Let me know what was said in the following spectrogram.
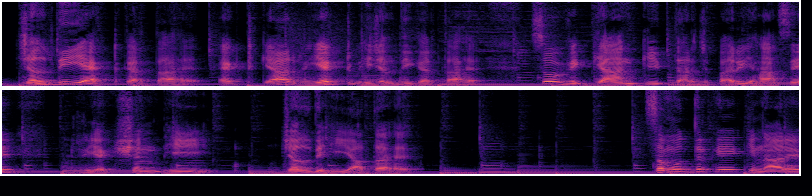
जल्दी एक्ट करता है। एक्ट क्या? रिएक्ट भी जल्दी करता है। सो विज्ञान की तर्ज पर यहाँ से रिएक्शन भी जल्द ही आता है। समुद्र के किनारे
